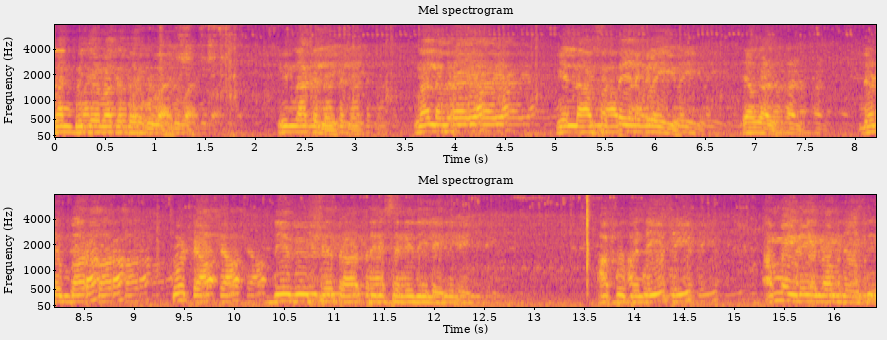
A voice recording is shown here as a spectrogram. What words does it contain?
വൻ വിജയമാക്കി തീർക്കുവാൻ ഈ നാട്ടിലെ നല്ലവരായ എല്ലാ ഭക്തജനങ്ങളെയും ഞങ്ങൾ നെടുമ്പാറ കോട്ട ദേവീ ക്ഷേത്ര തിരുസന്നിധിയിലേക്ക് അപ്പൂപ്പന്റെയും അമ്മയുടെയും നാമത്തിൽ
